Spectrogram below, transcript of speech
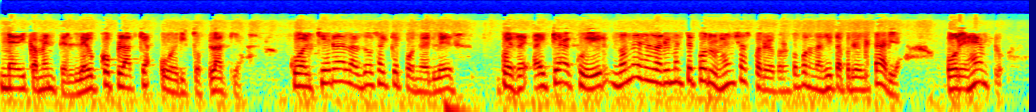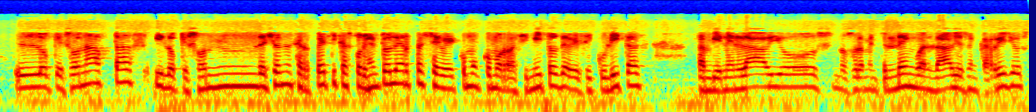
médicamente leucoplaquia o eritoplaquia. Cualquiera de las dos hay que ponerles pues hay que acudir, no necesariamente por urgencias, pero de pronto por una cita prioritaria. Por ejemplo, lo que son aptas y lo que son lesiones herpéticas. Por ejemplo, el herpes se ve como, como racimitos de vesiculitas, también en labios, no solamente en lengua, en labios, en carrillos.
